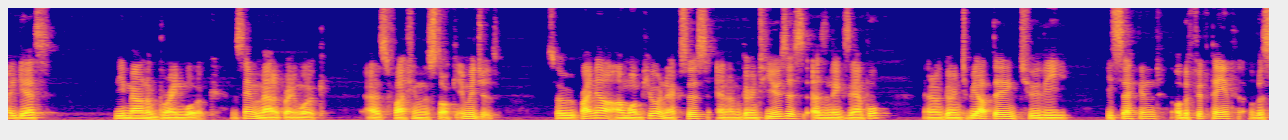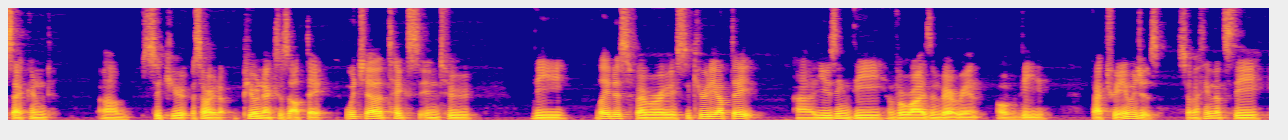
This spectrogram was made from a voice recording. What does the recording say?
I guess, the amount of brain work, the same amount of brain work as flashing the stock images. So right now I'm on Pure Nexus and I'm going to use this as an example and I'm going to be updating to the, the second or the 15th of the second um, secure, sorry, Pure Nexus update, which uh, takes into the latest February security update uh, using the Verizon variant of the factory images. So I think that's the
